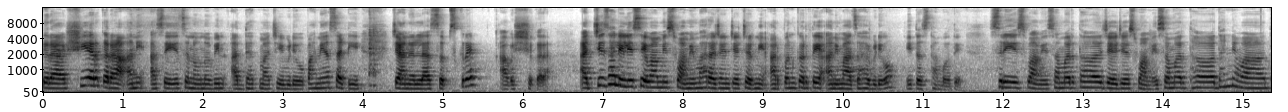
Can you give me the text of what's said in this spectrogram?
करा शेअर करा आणि असेच नवनवीन अध्यात्माचे व्हिडिओ पाहण्यासाठी चॅनलला सबस्क्राईब अवश्य करा. आजची झालेली सेवा मी स्वामी महाराजांच्या चरणी अर्पण करते आणि माझा हा व्हिडिओ इथंच थांबवते. श्री स्वामी समर्थ जय जय स्वामी समर्थ. धन्यवाद.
